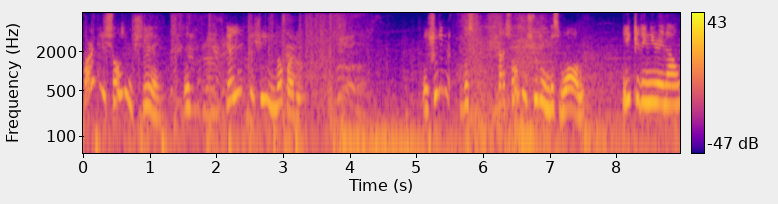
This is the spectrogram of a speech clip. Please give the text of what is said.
Why are these soldiers shooting? They're, they're shooting nobody. They're shooting this. That soldier's shooting this wall. Are you kidding me right now?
